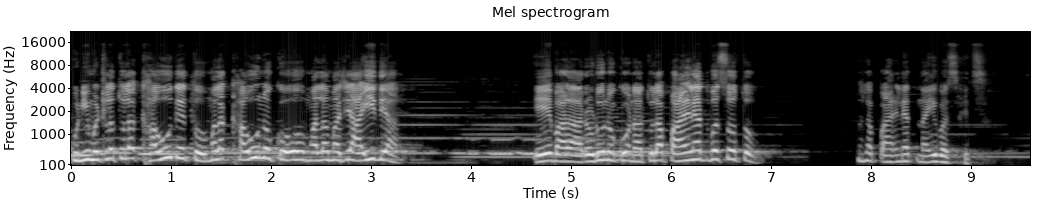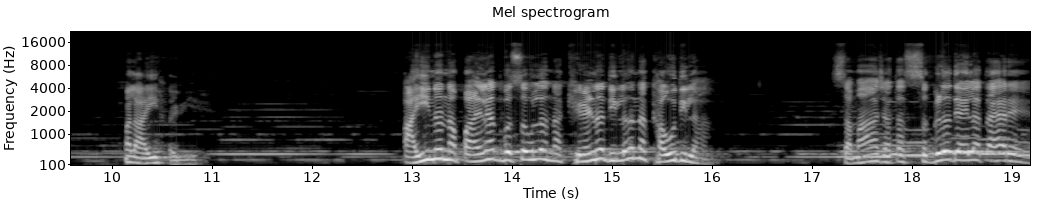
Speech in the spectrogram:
कुणी म्हटलं तुला खाऊ देतो. मला खाऊ नको. मला माझी आई द्या. ए बाळा रडू नको ना. तुला पाळण्यात बसवतो. मला पाळण्यात नाही बसायचं. मला आई हवी आहे. आईनं ना पाळण्यात बसवलं ना खेळणं दिलं ना खाऊ दिला. समाज आता सगळं द्यायला तयार आहे.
